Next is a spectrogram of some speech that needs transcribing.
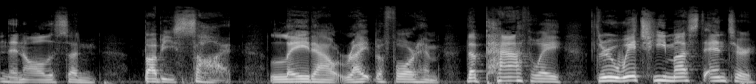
And then all of a sudden, Bubby saw it laid out right before him, the pathway through which he must enter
